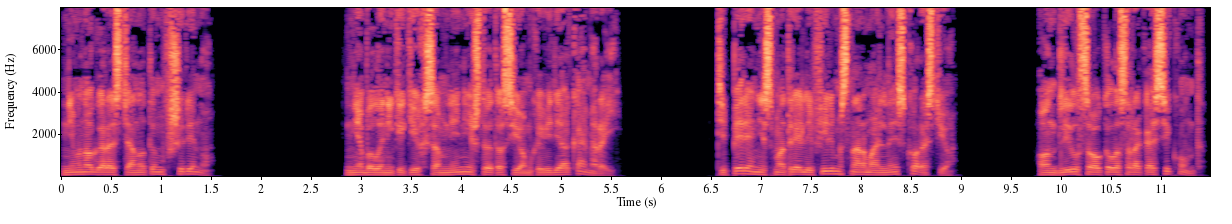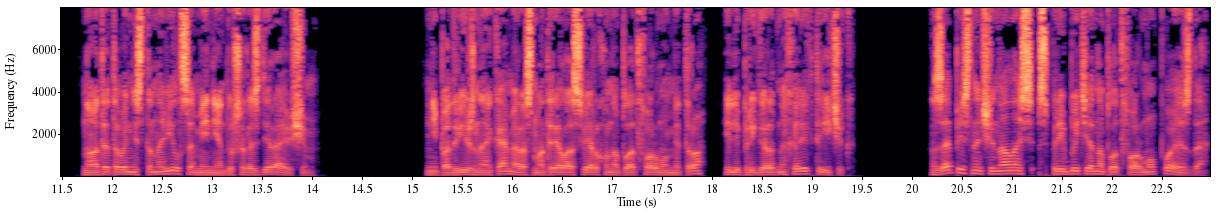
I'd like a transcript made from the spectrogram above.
немного растянутым в ширину. Не было никаких сомнений, что это съемка видеокамерой. Теперь они смотрели фильм с нормальной скоростью. Он длился около 40 секунд, но от этого не становился менее душераздирающим. Неподвижная камера смотрела сверху на платформу метро или пригородных электричек. Запись начиналась с прибытия на платформу поезда.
